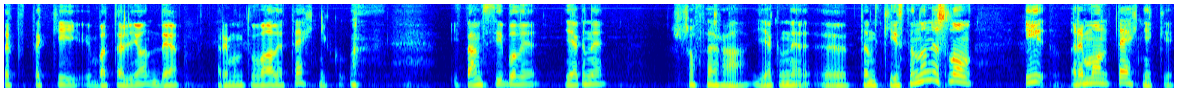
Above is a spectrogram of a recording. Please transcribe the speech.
в такий батальйон, де ремонтували техніку. І там всі були як не шофера, як не е, танкісти. Ну, не словом, і ремонт техніки.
